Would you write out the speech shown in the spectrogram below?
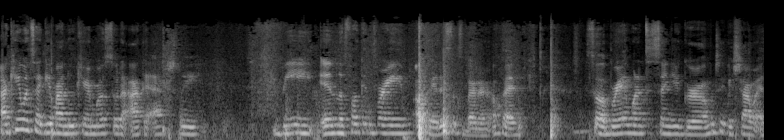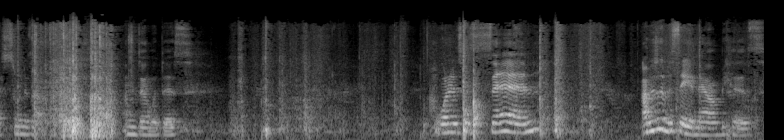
I can't wait to get my new camera so that I can actually be in the fucking frame. Okay, this looks better. Okay. So a brand wanted to send your girl. I'm gonna take a shower as soon as I I'm done with this. Wanted to send. I'm just gonna say it now because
